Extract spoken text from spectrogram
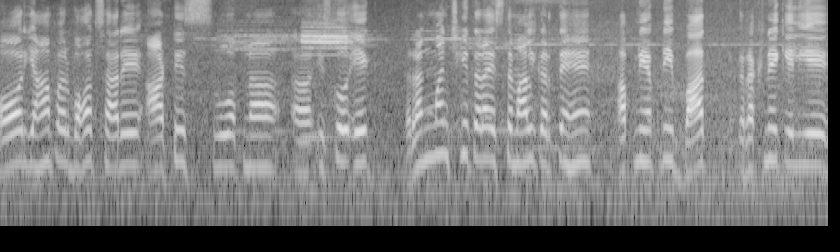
और यहाँ पर बहुत सारे आर्टिस्ट वो अपना इसको एक रंगमंच की तरह इस्तेमाल करते हैं। अपनी अपनी बात रखने के लिए,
